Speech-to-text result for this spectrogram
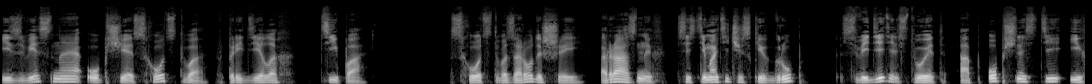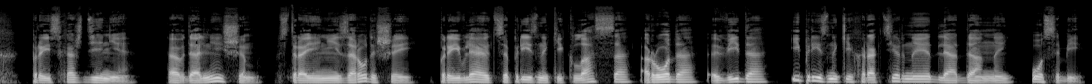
известное общее сходство в пределах типа. Сходство зародышей разных систематических групп свидетельствует об общности их происхождения, а в дальнейшем в строении зародышей проявляются признаки класса, рода, вида и признаки, характерные для данной особи.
